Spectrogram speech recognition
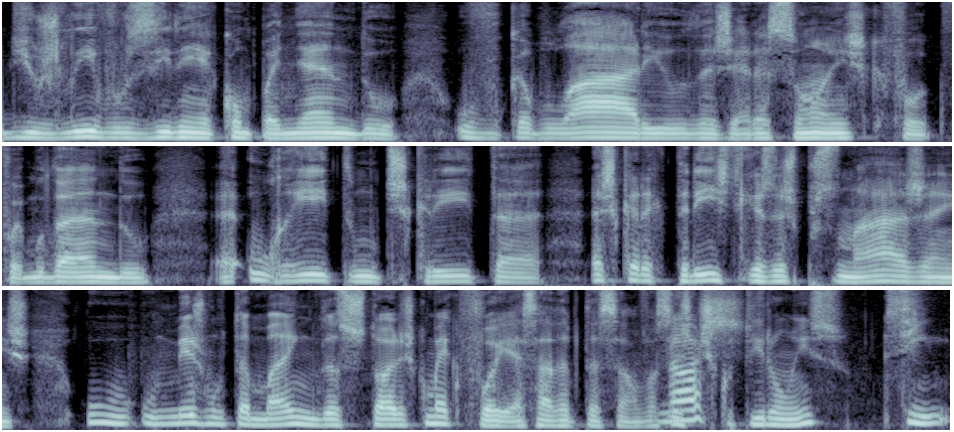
de os livros irem acompanhando o vocabulário das gerações que foi, que foi mudando, eh, o ritmo de escrita, as características das personagens, o, o mesmo tamanho das histórias. Como é que foi essa adaptação? Vocês Nós- discutiram isso? Sim,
